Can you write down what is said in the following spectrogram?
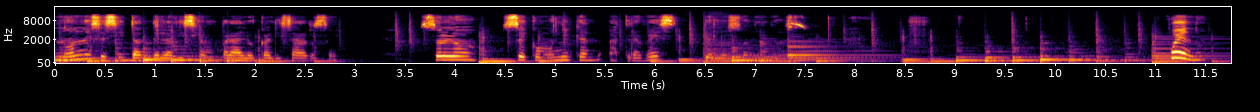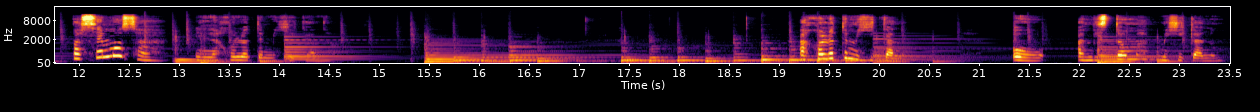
no necesitan de la visión para localizarse, solo se comunican a través de los sonidos. Bueno, pasemos a el ajolote mexicano. Ajolote mexicano Ambistoma mexicanum.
